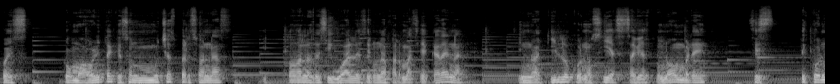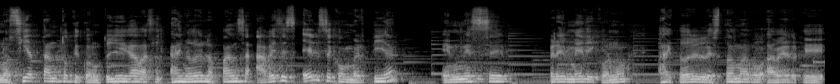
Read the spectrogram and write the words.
pues, como ahorita que son muchas personas y todas las veces iguales en una farmacia de cadena, sino aquí lo conocías, sabías tu nombre, se, te conocía tanto que cuando tú llegabas y, ay, me duele la panza, a veces él se convertía en ese premédico, ¿no? Ay, todo el estómago, a ver, eh,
